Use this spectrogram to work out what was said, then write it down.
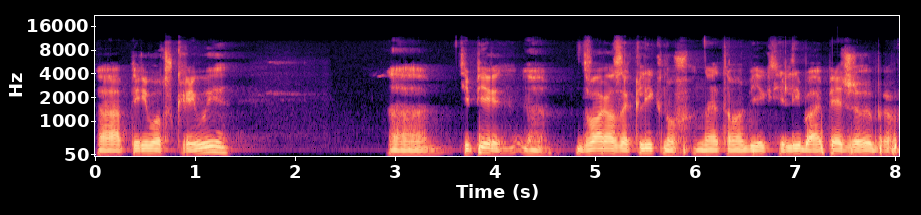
а, перевод в кривые. А, теперь а, два раза кликнув на этом объекте, либо опять же выбрав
